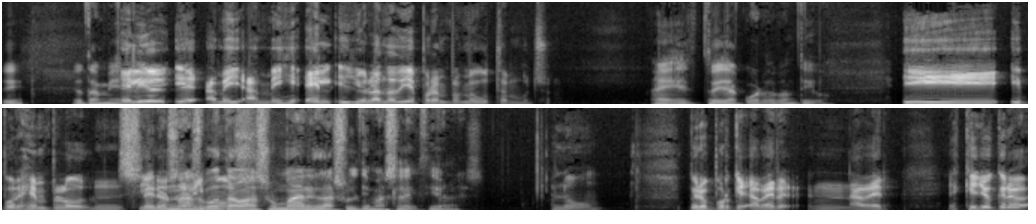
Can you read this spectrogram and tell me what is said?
Sí, yo también. Él y- a, mí, a mí él y Yolanda Díaz, por ejemplo, me gustan mucho. Eh, estoy de acuerdo contigo. Y, y, por ejemplo, mm, si pero no has salimos- votado a sumar en las últimas elecciones. No. Pero porque, a ver, mm, a ver, es que yo creo,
